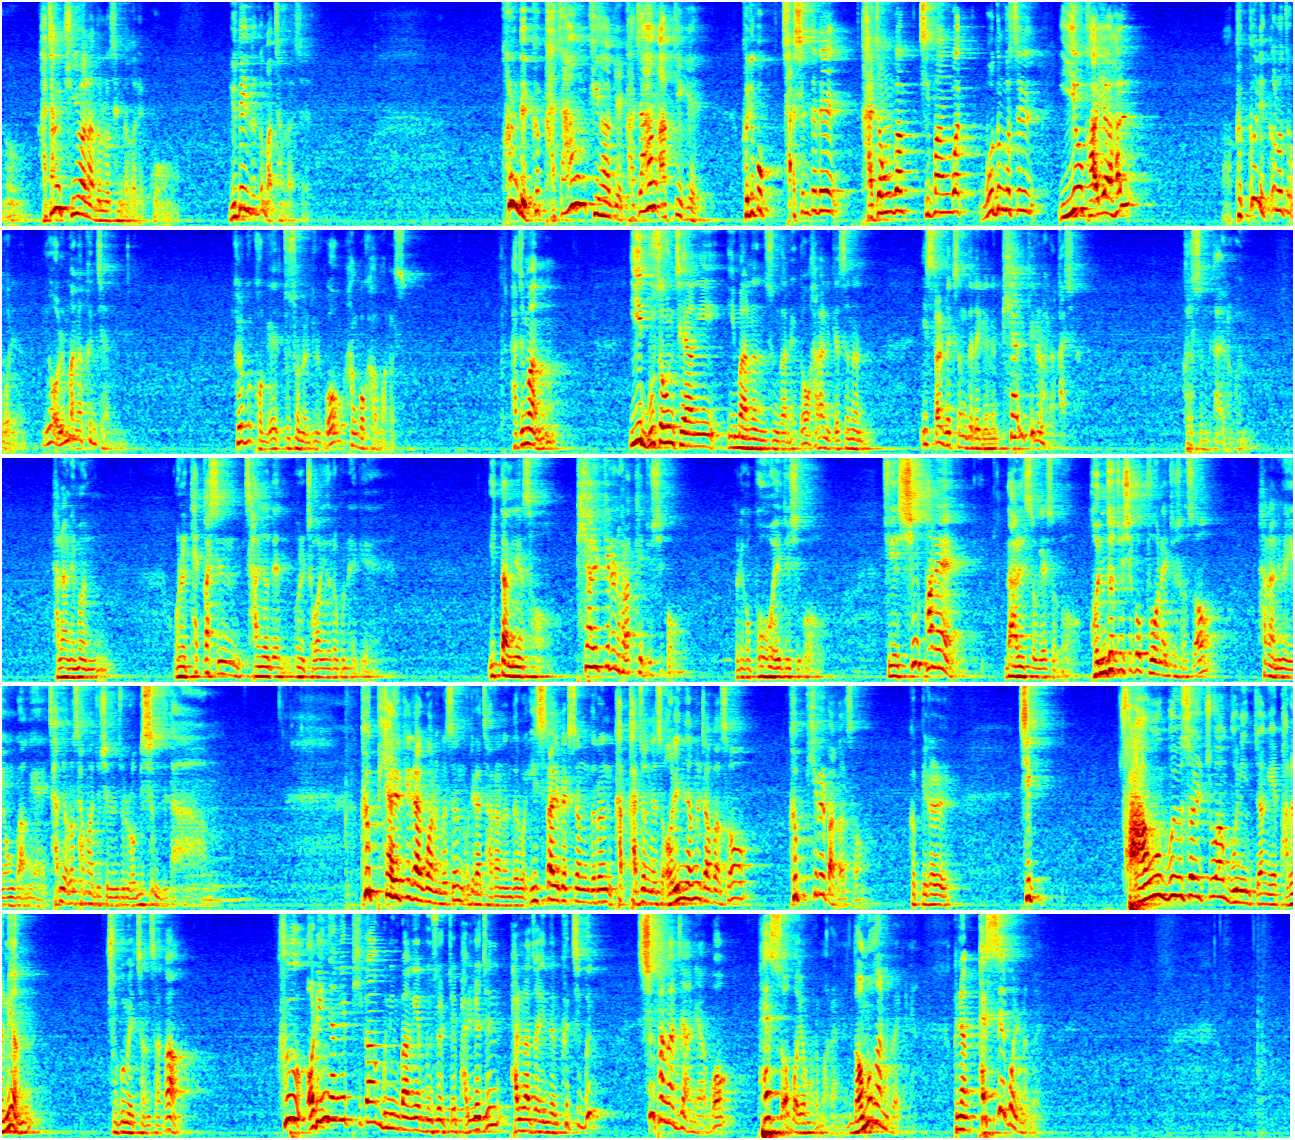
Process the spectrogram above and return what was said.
어, 가장 중요한 아들로 생각을 했고 유대인들도 마찬가지예요. 그런데 그 가장 귀하게 가장 아끼게 그리고 자신들의 가정과 지방과 모든 것을 이어가야 할 그 끈이 끊어져 버리는 이거 얼마나 큰 재앙입니까? 결국 거기에 두 손을 들고 항복하고 말았습니다. 하지만 이 무서운 재앙이 임하는 순간에도 하나님께서는 이스라엘 백성들에게는 피할 길을 허락하시는 그렇습니다, 여러분. 하나님은 오늘 택하신 자녀된 오늘 저와 여러분에게 이 땅에서 피할 길을 허락해 주시고 그리고 보호해 주시고 주의 심판의 날 속에서도 건져 주시고 구원해 주셔서 하나님의 영광의 자녀로 삼아 주시는 줄로 믿습니다. 그 피할 길이라고 하는 것은 우리가 잘 아는 대로 이스라엘 백성들은 각 가정에서 어린 양을 잡아서 그 피를 받아서 그 피를 집 좌우 문설주와 문인장에 바르면 죽음의 천사가 그 어린 양의 피가 문인방의 문설주에 발려진 발라져 있는 그 집은 심판하지 아니하고 패스오버 영어로 말하는 넘어가는 거예요 그냥 그냥 패스해 버리는 거예요.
